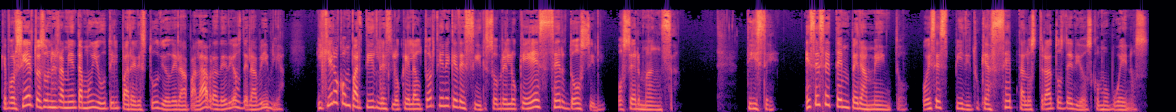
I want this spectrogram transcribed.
que por cierto es una herramienta muy útil para el estudio de la palabra de Dios de la Biblia. Y quiero compartirles lo que el autor tiene que decir sobre lo que es ser dócil o ser mansa. Dice, es ese temperamento o ese espíritu que acepta los tratos de Dios como buenos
